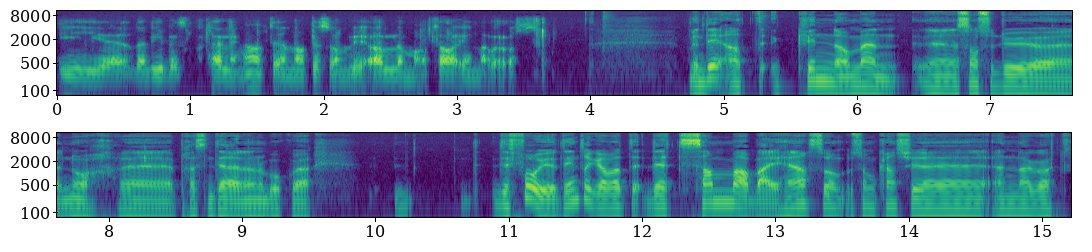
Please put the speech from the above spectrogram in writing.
i eh, den bibelske fortellinga at det er noe som vi alle må ta inn over oss. Men det at kvinner og menn, eh, sånn som du eh, nå presenterer i denne boka, det får jo et inntrykk av at det er et samarbeid her som, som kanskje en har gått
